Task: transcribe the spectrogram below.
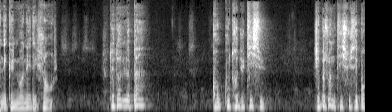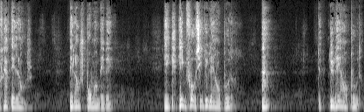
n'est qu'une monnaie d'échange. Je te donne le pain contre du tissu. J'ai besoin de tissu, c'est pour faire des langes. Des langes pour mon bébé. Et il me faut aussi du lait en poudre. Hein? Du, du lait en poudre.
